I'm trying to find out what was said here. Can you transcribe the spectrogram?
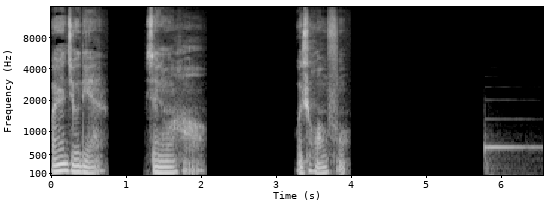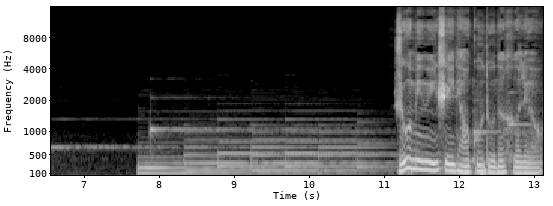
晚上九点，向你们好，我是黄甫。如果命运是一条孤独的河流，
